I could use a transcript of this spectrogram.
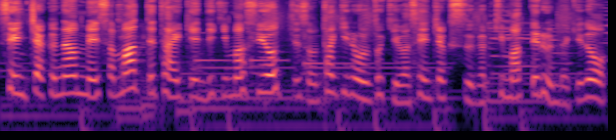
先着何名様って体験できますよって、その多機能の時は先着数が決まってるんだけど、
